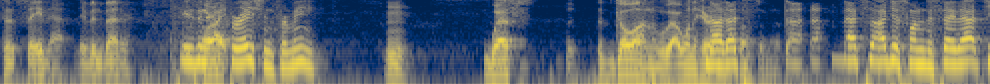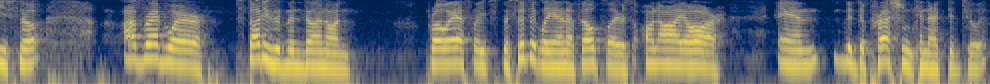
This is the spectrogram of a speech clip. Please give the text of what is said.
to say that they've been better. He's an All right. inspiration for me. Hmm. Wes, go on. I want to hear no, your that's thoughts on that. that- that's. I just wanted to say that. You know, I've read where studies have been done on pro athletes, specifically NFL players, on IR and the depression connected to it.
